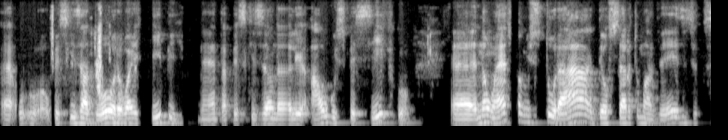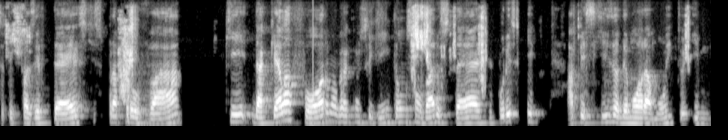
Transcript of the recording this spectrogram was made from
é, o, o, pesquisador ou a equipe está né, tá pesquisando ali algo específico, é, não é só misturar, deu certo uma vez, você tem que fazer testes para provar que daquela forma vai conseguir, então são vários testes, por isso que a pesquisa demora muito e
